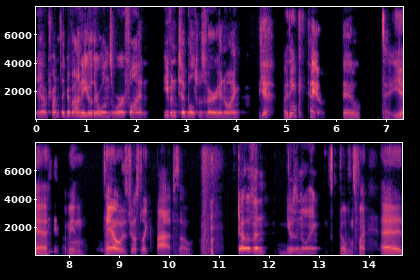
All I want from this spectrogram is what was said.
Yeah, I'm trying to think if any other ones were fine. Even Tibalt was very annoying. Yeah. I think. Teyo. Teyo. Te- yeah, I mean, Teyo is just like bad. So Dovin, he was annoying. Dovin's fine. Uh,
